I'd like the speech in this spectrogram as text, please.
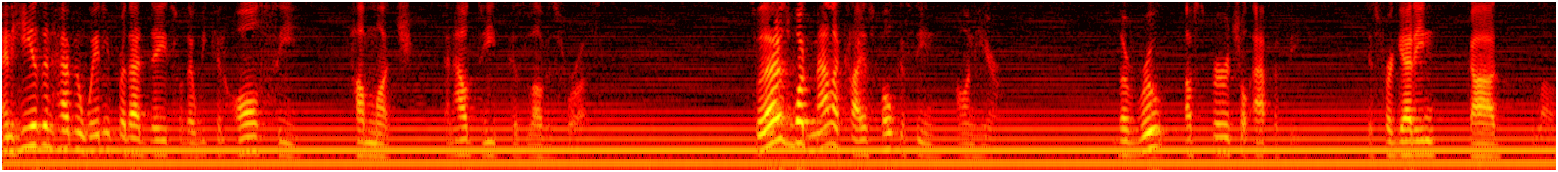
And he is in heaven waiting for that day so that we can all see how much and how deep his love is for us. So that is what Malachi is focusing on here. The root of spiritual apathy forgetting God's love.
